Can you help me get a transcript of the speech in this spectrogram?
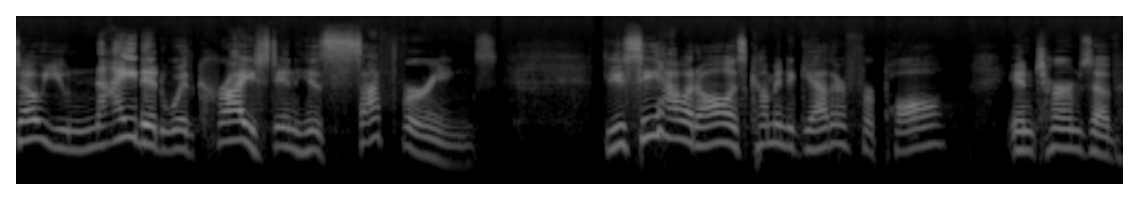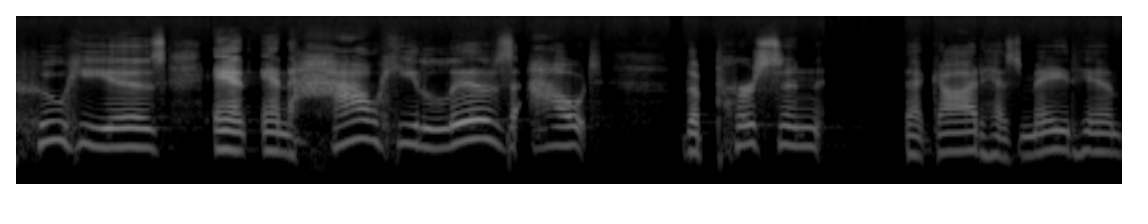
so united with Christ in his sufferings. Do you see how it all is coming together for Paul in terms of who he is and, and how he lives out the person that God has made him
